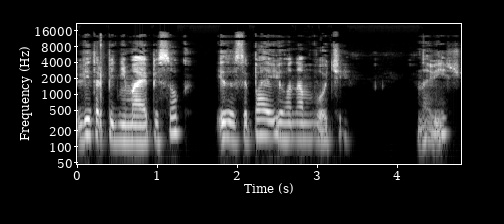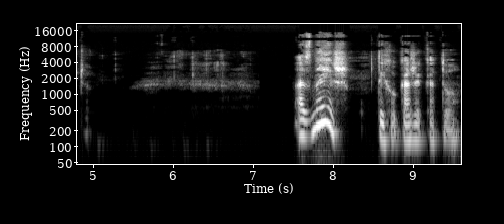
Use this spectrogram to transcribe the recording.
Вітер піднімає пісок і засипає його нам в очі. Навіщо? А знаєш, тихо каже Като,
